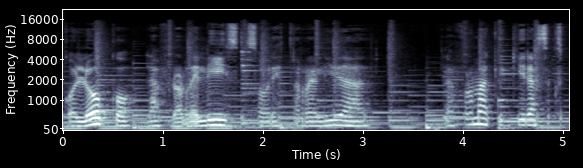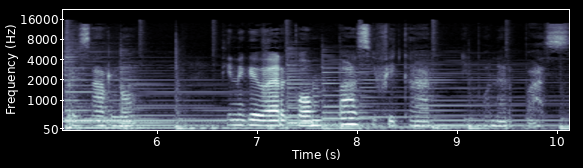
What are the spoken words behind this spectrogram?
coloco la flor de lis sobre esta realidad, la forma que quieras expresarlo tiene que ver con pacificar y poner paz.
